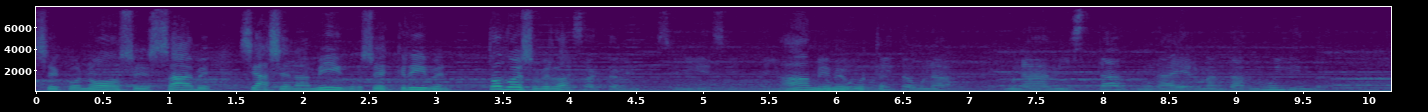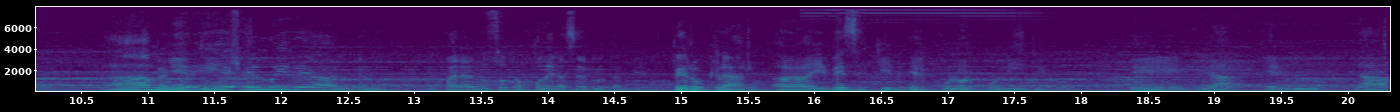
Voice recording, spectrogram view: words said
se conoce, sabe, se hacen amigos, se escriben, todo eso, ¿verdad? Exactamente, sí, sí. Hay Ah, a mí una me gusta. bonita, Una, una amistad, una hermandad muy linda. Ah, me Y, gusta y mucho. es lo ideal para nosotros poder hacerlo también. Pero claro, Hay veces que el color político, eh, la, el- la,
